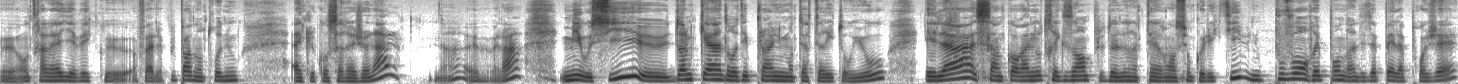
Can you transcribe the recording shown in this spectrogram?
euh, on travaille avec, euh, enfin la plupart d'entre nous, avec le conseil régional. hein, voilà, mais aussi dans le cadre des plans alimentaires territoriaux. Et là, c'est encore un autre exemple de notre intervention collective. Nous pouvons répondre à des appels à projets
